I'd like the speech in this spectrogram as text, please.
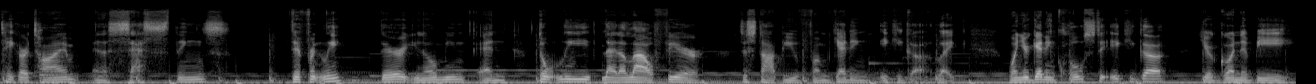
take our time and assess things differently there, you know I mean? And don't lead, let allow fear to stop you from getting ikiga. Like when you're getting close to ikiga, you're going to be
